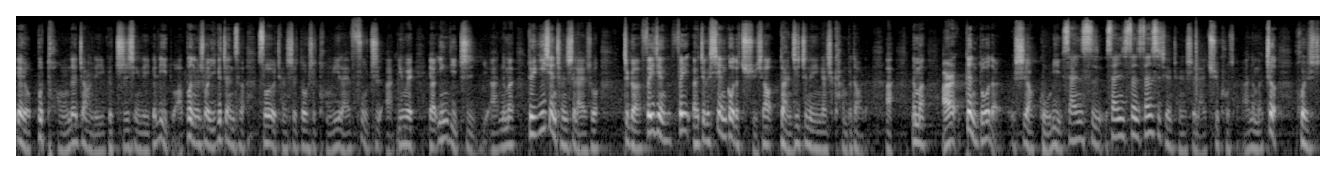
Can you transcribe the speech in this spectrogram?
要有不同的这样的一个执行的一个力度啊，不能说一个政策所有城市都是统一来复制啊，因为要因地制宜啊。那么对于一线城市来说，这个非建非呃这个限购的取消，短期之内应该是看不到的啊。那么而更多的是要鼓励三四三三三四线城市来去库存啊。那么这会是。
